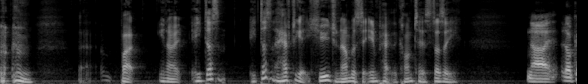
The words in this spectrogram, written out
but you know, he doesn't he doesn't have to get huge numbers to impact the contest, does he? No, look,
